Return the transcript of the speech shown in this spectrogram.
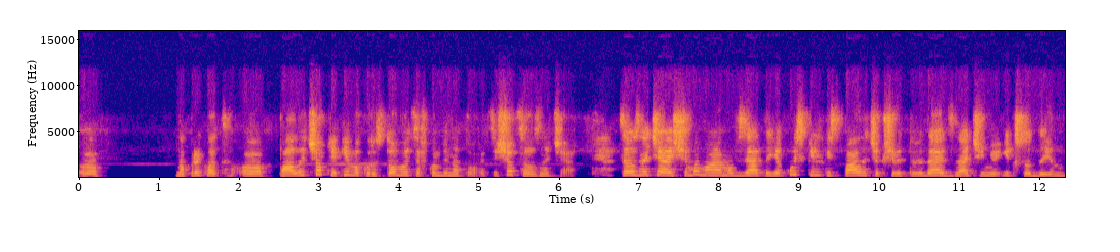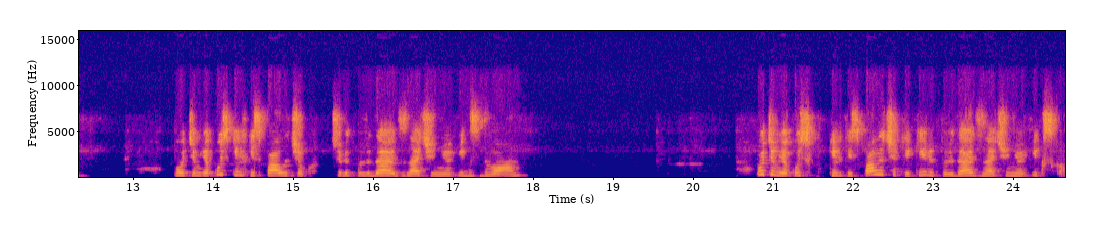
е, наприклад, е, паличок, які використовуються в комбінаториці. Що це означає? Це означає, що ми маємо взяти якусь кількість паличок, що відповідають значенню x1, потім якусь кількість паличок, що відповідають значенню x2, потім якусь кількість паличок, які відповідають значенню xk.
